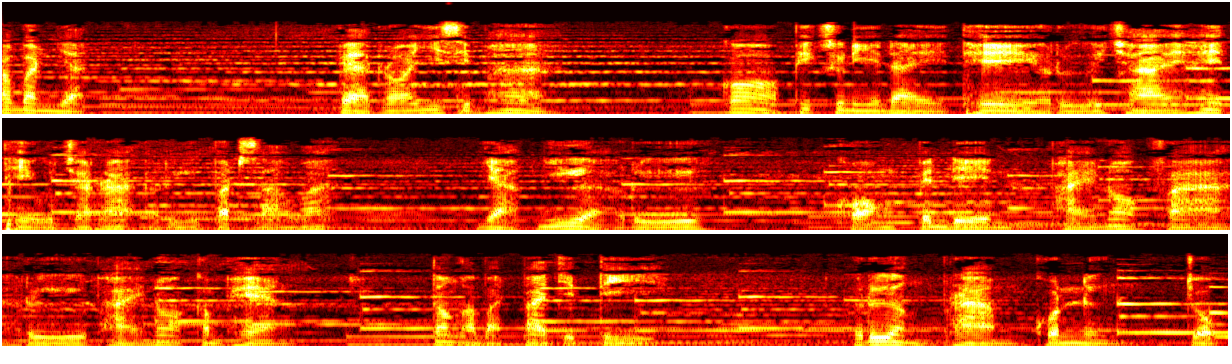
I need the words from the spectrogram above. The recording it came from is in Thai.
ระบัญญัติ 825 ก็ภิกษุณีใดเทหรือใช้ให้เทอุจระหรือปัสสาวะ อยากเยื่อหรือของเป็นเดนภายนอกฝาหรือภายนอกกำแพง ต้องอบัติปาจิตตี เรื่องพราหมณ์คนหนึ่งจบ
